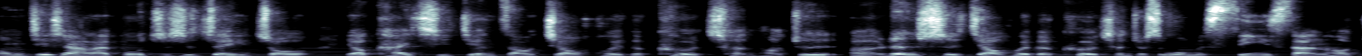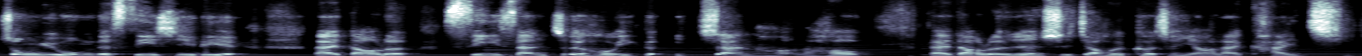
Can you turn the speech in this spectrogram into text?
我们接下来不只是这一周要开启建造教会的课程，哈，就是呃认识教会的课程，就是我们 C 三哈，终于我们的 C 系列来到了 C 三最后一个一站哈，然后来到了认识教会课程要来开启。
